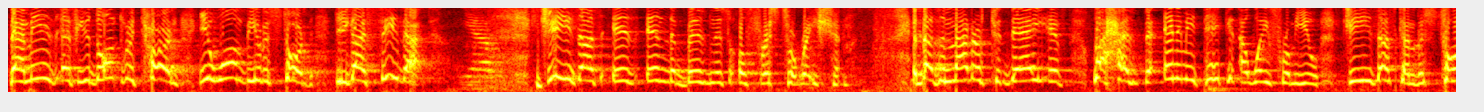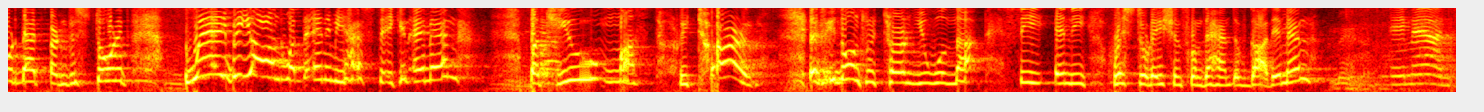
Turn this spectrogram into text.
That means if you don't return, you won't be restored. Do you guys see that? Yes. Jesus is in the business of restoration. It doesn't matter today if what has the enemy taken away from you, Jesus can restore that and restore it way beyond what the enemy has taken. Amen. But you must return. If you don't return, you will not see any restoration from the hand of God. Amen? Amen. Amen.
